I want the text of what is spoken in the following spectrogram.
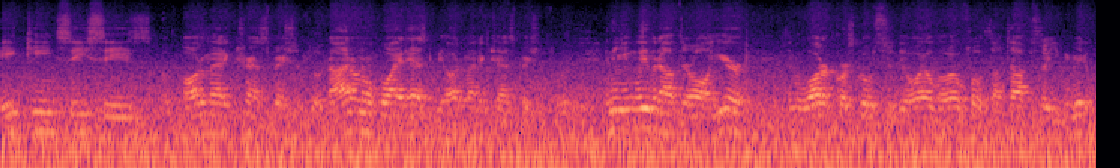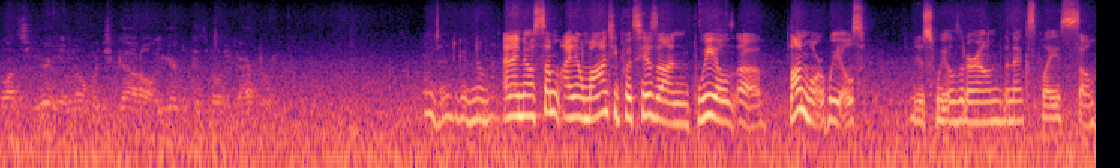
eighteen cc's of automatic transmission fluid. Now, I don't know why it has to be automatic transmission fluid. And then you can leave it out there all year and the water of course goes through the oil, the oil floats on top. So you can read it once a year and you'll know what you got all year because you don't evaporate. That's a good number. And I know some, I know Monty puts his on wheels, uh, lawnmower wheels. He Just wheels it around the next place, so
